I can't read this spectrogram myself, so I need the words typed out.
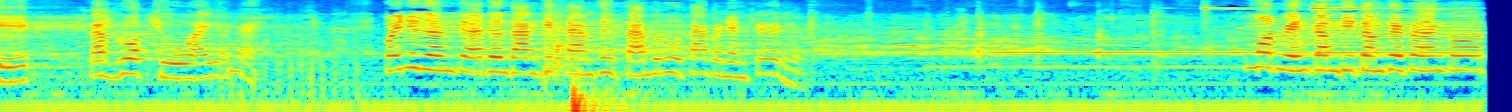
อีกกับลวกช่วยไงไปนี่เดินเดินทางติดตามสืบตามรู้ตามไปเดินเชิญหมดเวรกรรมที่ทำแต่แปลงก่อน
